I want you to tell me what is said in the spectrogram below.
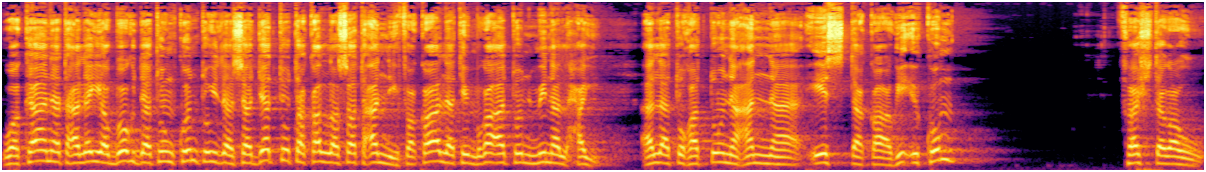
وكانت علي بردة كنت إذا سجدت تقلصت عني. فقالت امرأة من الحي ألا تغطون عنا إستقارئكم؟ فاشتروا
